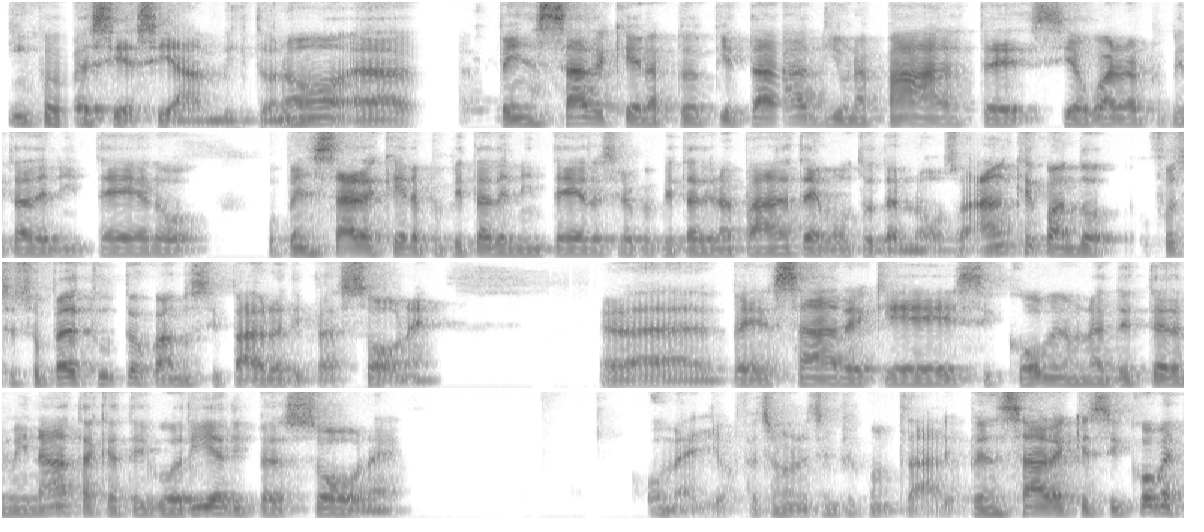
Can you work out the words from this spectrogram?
in qualsiasi ambito, no? Eh, pensare che la proprietà di una parte sia uguale alla proprietà dell'intero o pensare che la proprietà dell'intero sia la proprietà di una parte è molto dannoso, anche quando, forse soprattutto quando si parla di persone eh, pensare che siccome una determinata categoria di persone o meglio, facciamo un esempio contrario, pensare che siccome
